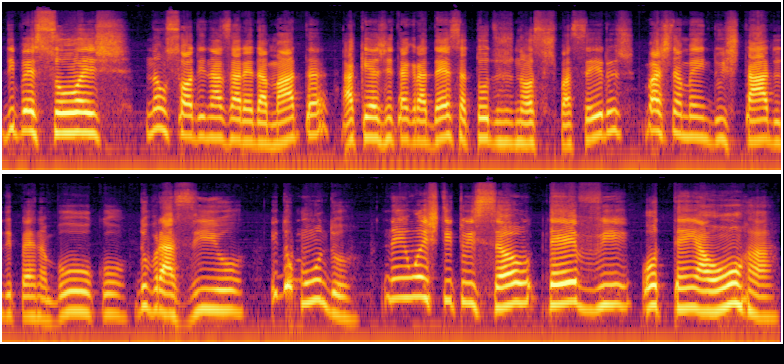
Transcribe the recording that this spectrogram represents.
de pessoas não só de Nazaré da Mata, a quem a gente agradece a todos os nossos parceiros, mas também do estado de Pernambuco, do Brasil e do mundo. Nenhuma instituição teve ou tem a honra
